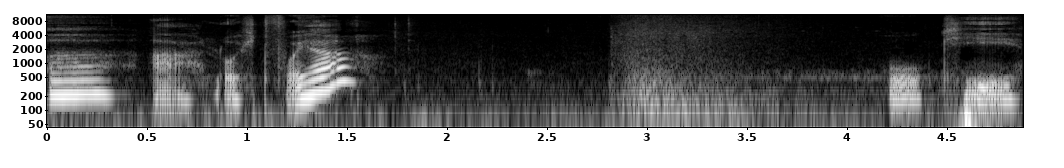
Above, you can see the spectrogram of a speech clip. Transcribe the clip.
Äh, ah, Leuchtfeuer. Okay.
